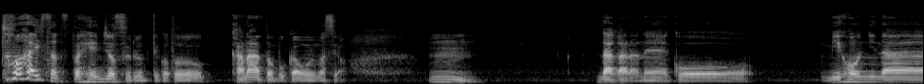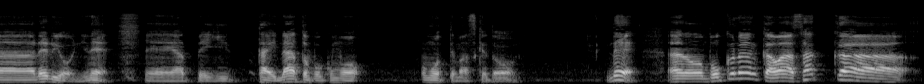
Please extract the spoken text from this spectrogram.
と挨拶と返事をするってことかなと僕は思いますよ。うん。だからねこう見本になれるようにね、えーやっていきたいなと僕も思ってますけど。であの僕なんかはサッカー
